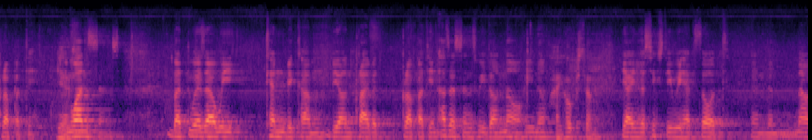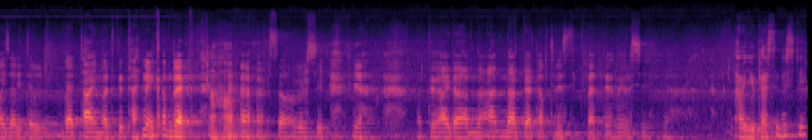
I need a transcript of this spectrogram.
property Yes. in one sense. But whether we can become beyond private property in other sense, we don't know. You know. I hope so. Yeah, in the 60s we had thought, and now is a little bad time, but good time may come back. Uh-huh. so we'll see. Yeah. But uh, I don't, I'm, not, that optimistic, but uh, we'll see. Yeah. Are you pessimistic?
